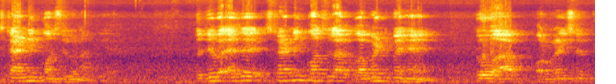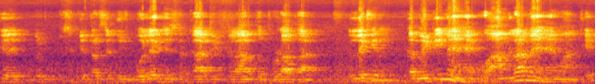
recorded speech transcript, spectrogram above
स्टैंडिंग काउंसिल बना दिया है। तो जब एज ए स्टैंडिंग काउंसिल आप गवर्नमेंट में हैं तो आप ऑर्गेनाइजेशन के, की तरफ़ से कुछ बोलेंगे, सरकार के खिलाफ तो थोड़ा था। लेकिन कमेटी में है, वो आमला में है वहाँ के।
